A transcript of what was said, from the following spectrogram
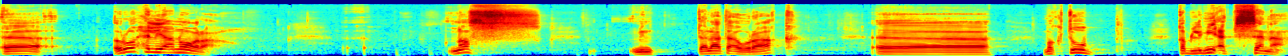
آه، روح اليانورا. نص من ثلاثة أوراق مكتوب قبل مئة سنة.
